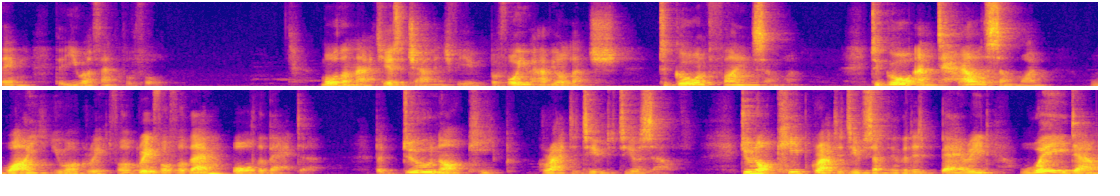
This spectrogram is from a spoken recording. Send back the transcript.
thing that you are thankful for. More than that, here's a challenge for you before you have your lunch to go and find someone, to go and tell someone why you are grateful. Grateful for them, all the better. But do not keep gratitude to yourself. Do not keep gratitude something that is buried way down,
